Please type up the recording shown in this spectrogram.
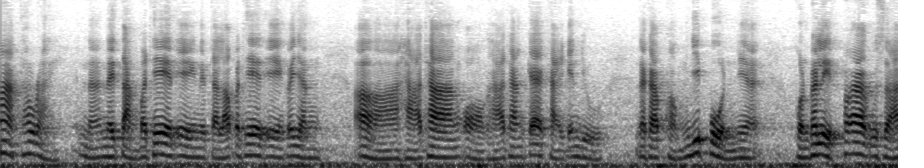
มากเท่าไหร่นะในต่างประเทศเองในแต่ละประเทศเองก็ยังหาทางออกหาทางแก้ไขกันอยู่นะครับของญี่ปุ่นเนี่ยผลผลิตภาคอุตสาห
